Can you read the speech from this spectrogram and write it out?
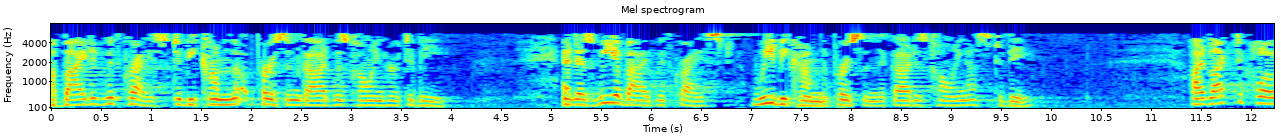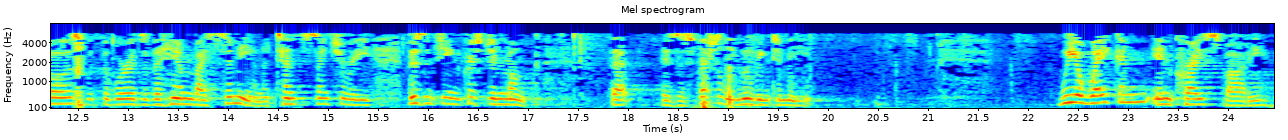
abided with Christ to become the person God was calling her to be. And as we abide with Christ, we become the person that God is calling us to be. I'd like to close with the words of a hymn by Simeon, a 10th century Byzantine Christian monk that is especially moving to me. We awaken in Christ's body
